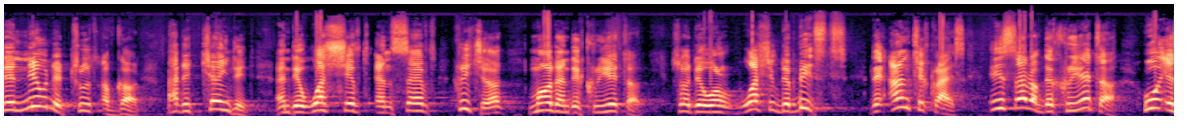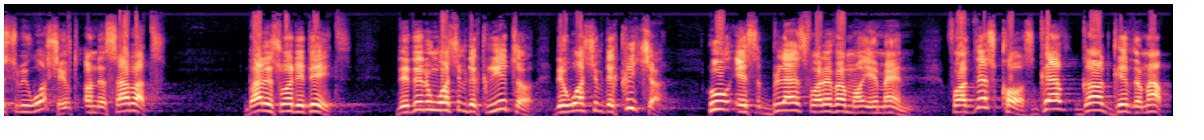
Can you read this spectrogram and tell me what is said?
They knew the truth of God, but they changed it and they worshipped and served creature more than the creator. So they will worship the beast, the antichrist, instead of the creator who is to be worshipped on the Sabbath. That is what they did. They didn't worship the creator, they worshiped the creature who is blessed forevermore. Amen. For this cause, God gave them up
